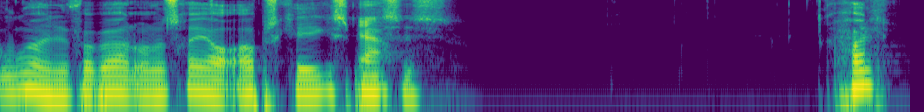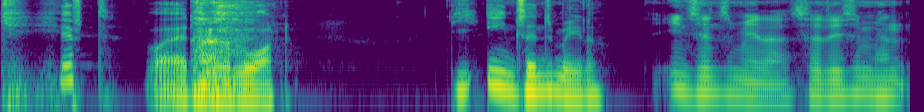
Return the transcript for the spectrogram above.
uegnet for børn under tre år. Ops kan ikke spises. Ja. Hold kæft, hvor er det noget lort. De er 1 cm. 1 cm, så det er simpelthen...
